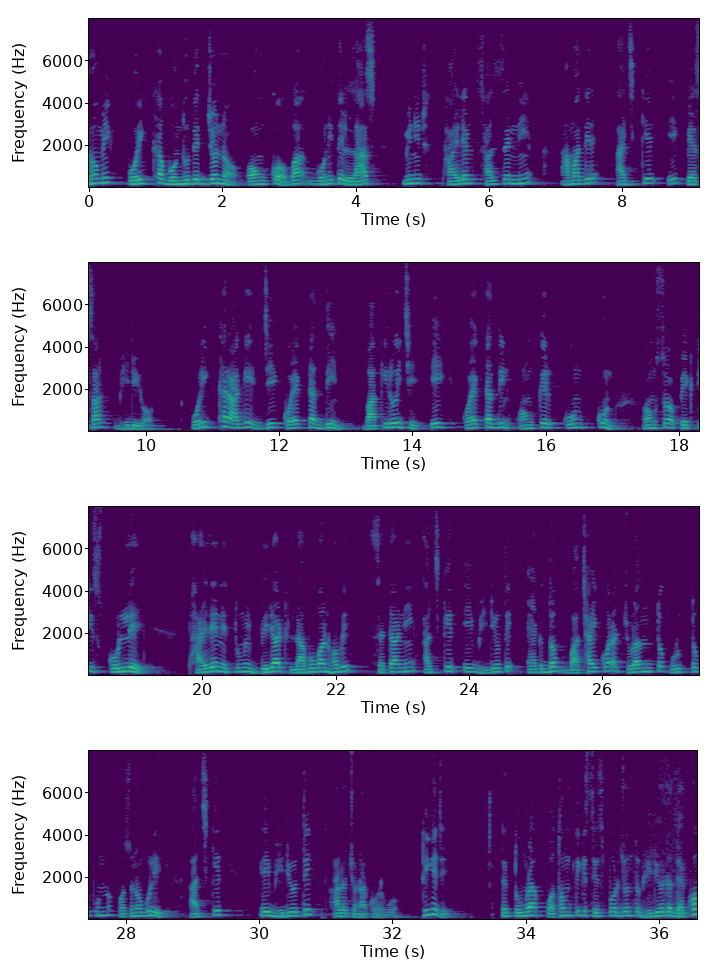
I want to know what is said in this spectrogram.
মাধ্যমিক পরীক্ষা বন্ধুদের জন্য অঙ্ক বা গণিতের লাস্ট মিনিট ফাইনাল সাজেশন নিয়ে আমাদের আজকের এই স্পেশাল ভিডিও পরীক্ষার আগে যে কয়েকটা দিন বাকি রয়েছে, এই কয়েকটা দিন অঙ্কের কোন কোন অংশ প্র্যাকটিস করলে ফাইলেনে তুমি বিরাট লাভবান হবে, সেটা নিয়ে আজকের এই ভিডিওতে একদম বাছাই করা চূড়ান্ত গুরুত্বপূর্ণ প্রশ্নগুলি আজকের এই ভিডিওতে আলোচনা করব, ঠিক আছে? তাই তোমরা প্রথম থেকে শেষ পর্যন্ত ভিডিওটা দেখো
